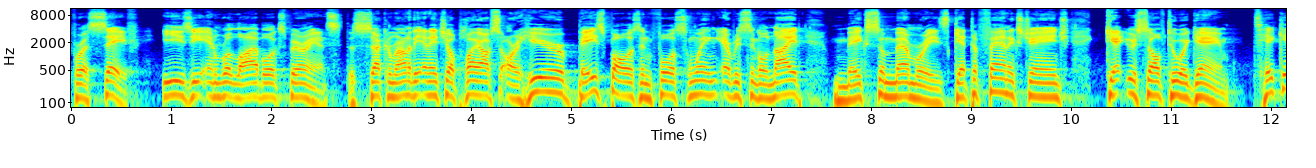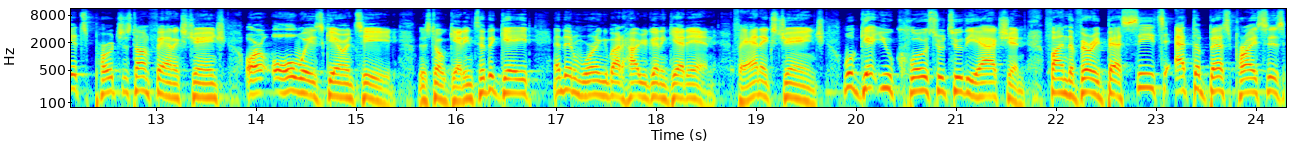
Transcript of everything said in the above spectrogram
for a safe, easy, and reliable experience. The second round of the NHL playoffs are here. Baseball is in full swing every single night. Make some memories. Get to Fan Exchange. Get yourself to a game. Tickets purchased on Fan Exchange are always guaranteed. There's no getting to the gate and then worrying about how you're going to get in. Fan Exchange will get you closer to the action. Find the very best seats at the best prices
